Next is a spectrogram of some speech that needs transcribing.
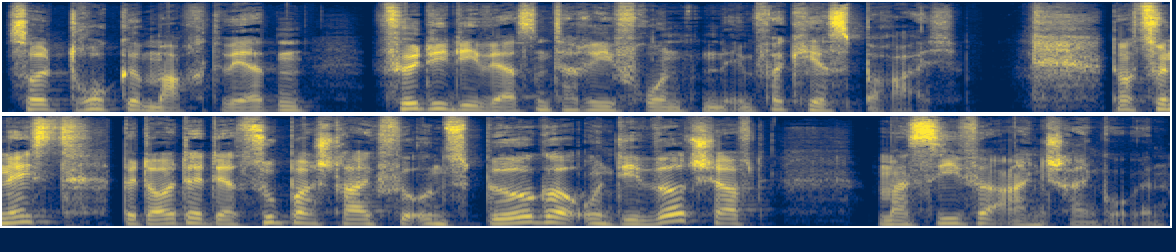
soll Druck gemacht werden für die diversen Tarifrunden im Verkehrsbereich. Doch zunächst bedeutet der Superstreik für uns Bürger und die Wirtschaft massive Einschränkungen.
